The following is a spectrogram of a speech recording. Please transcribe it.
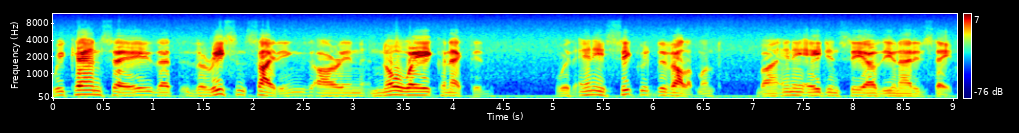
We can say that the recent sightings are in no way connected with any secret development by any agency of the United States.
